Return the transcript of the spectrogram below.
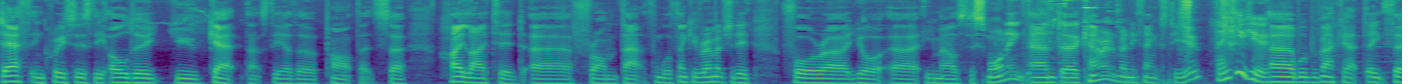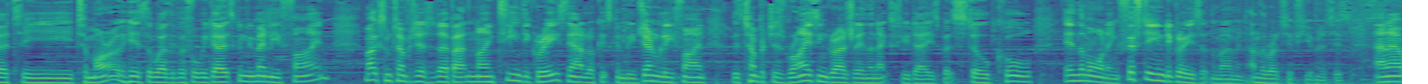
death increases the older you get. That's the other part that's uh, highlighted uh, from that. Well, thank you very much indeed for uh, your uh, emails this morning. And uh, Karen, many thanks to you. Thank you, Hugh. Uh, we'll be back at 8.30 tomorrow. Here's the weather before we go. It's going to be mainly fine. Maximum temperature today about 19 degrees. The outlook is going to be generally fine with temperatures rising gradually in the next few days, but still cool in the morning. 15 degrees at the moment and the relative humidities. And now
